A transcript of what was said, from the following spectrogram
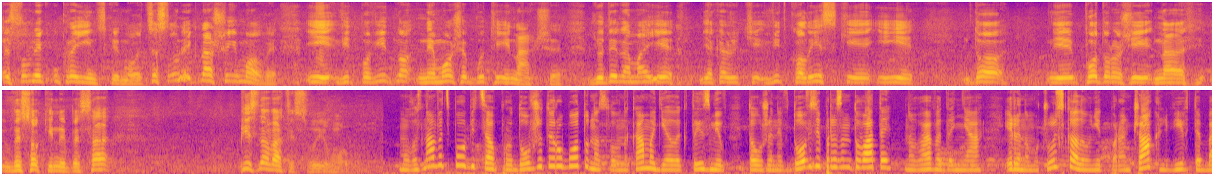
е, словник української мови, це словник нашої мови, і відповідно не може бути інакше. Людина має, як кажуть, від колиски і до подорожі на високі небеса пізнавати свою мову. Мовознавець пообіцяв продовжити роботу над словниками діалектизмів та уже невдовзі презентувати нове видання. Ірина Мочульська, Леонід Поранчак, Львів. ТБ.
